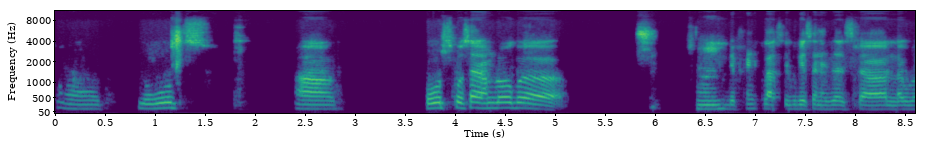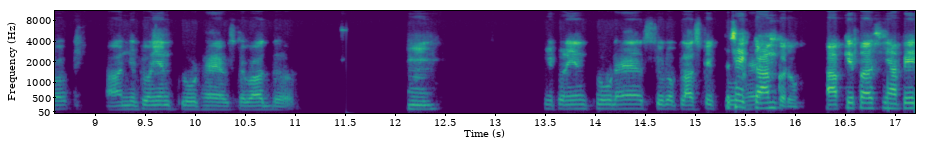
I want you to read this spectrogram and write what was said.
को हम्म फ्लूइड्स फ्लूइड्स को सर हम लोग हम्म। डिफरेंट क्लासिफिकेशन है सर इसका लगभग न्यूटोनियन फ्लूइड है उसके बाद हम्म। न्यूटोनियन फ्लूइड है स्यूडोप्लास्टिक अच्छा एक है। काम करो आपके पास यहाँ पे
